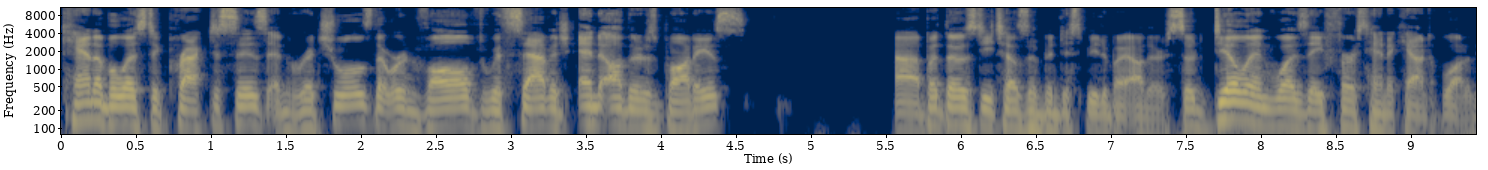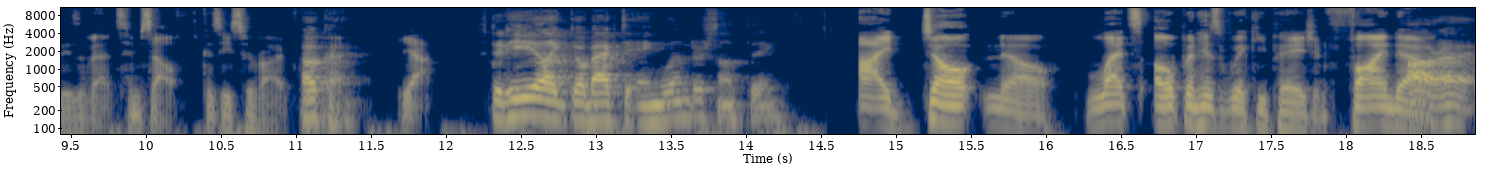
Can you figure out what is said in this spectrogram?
cannibalistic practices and rituals that were involved with Savage and others' bodies. Uh, but those details have been disputed by others. So Dillon was a first-hand account of a lot of these events himself because he survived. Okay. Yeah. Did he like go back to England or something? I don't know. Let's open his wiki page and find out. All right.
